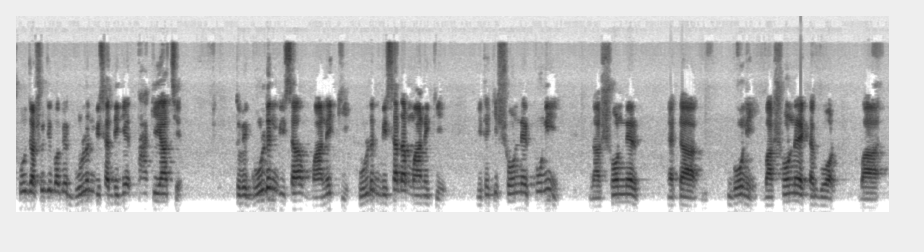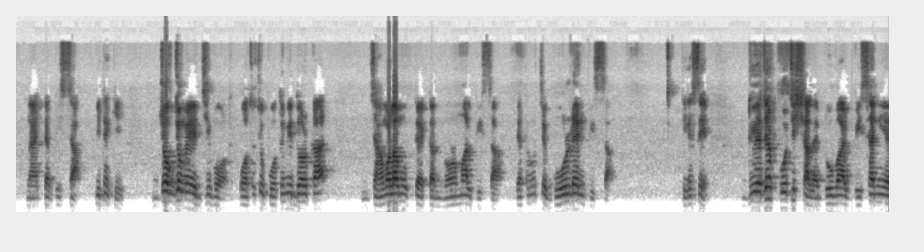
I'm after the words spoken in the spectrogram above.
সোজাসুজি ভাবে গোল্ডেন ভিসার দিকে তাকিয়ে আছে। তবে গোল্ডেন ভিসা মানে কি? গোল্ডেন ভিসাটা মানে কি? এটা কি স্বর্ণের কুনি না স্বর্ণের একটা গণি বা স্বর্ণের একটা গড় বা না একটা ভিসা? এটা কি? জগজমের জীবন, অথচ প্রথমে দরকার জামালা মুক্ত একটা নর্মাল ভিসা যেটা হচ্ছে গোল্ডেন ভিসা ঠিক আছে? দুই সালে দুবাই ভিসা নিয়ে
